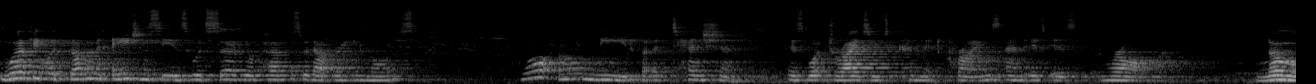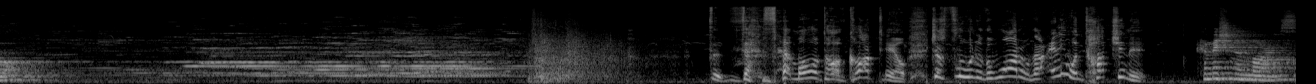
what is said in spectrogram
Working with government agencies would serve your purpose without breaking laws. Your own need for attention is what drives you to commit crimes, and it is wrong. No more. Th- that, that Molotov cocktail just flew into the water without anyone touching it. Commissioner Lawrence,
